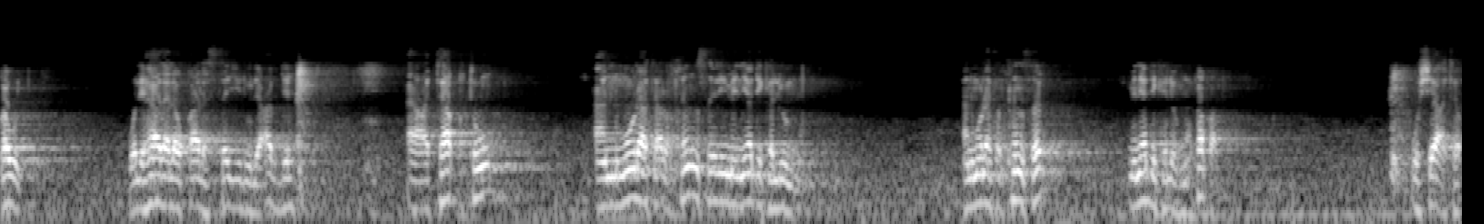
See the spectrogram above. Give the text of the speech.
قوي. ولهذا لو قال السيد لعبده أعتقت أنملة الخنصر من يدك اليمنى. أنملة الخنصر من يدك اليمنى فقط. وش يعتق؟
